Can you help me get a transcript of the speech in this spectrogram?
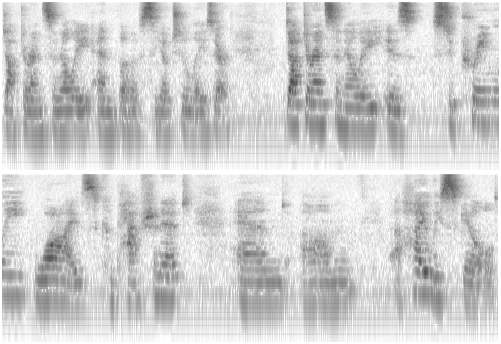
Dr. Ansanelli and the CO2 laser. Dr. Ansanelli is supremely wise, compassionate, and um, highly skilled.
